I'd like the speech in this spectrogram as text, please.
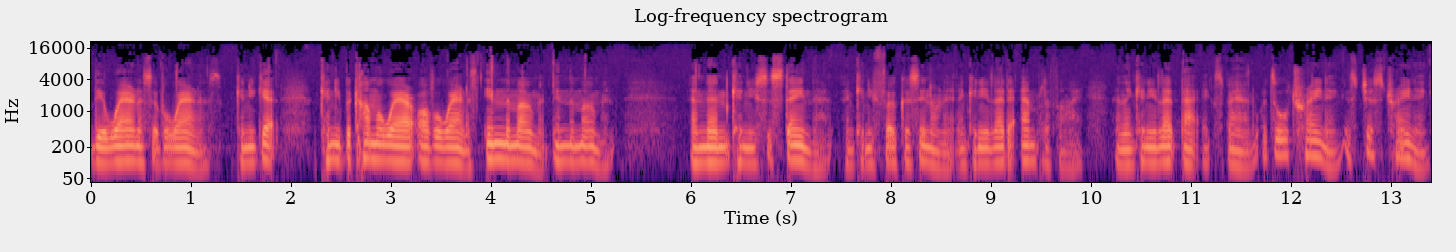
the awareness of awareness? Can you get, can you become aware of awareness in the moment, in the moment? And then can you sustain that? And can you focus in on it? And can you let it amplify? And then can you let that expand? It's all training. It's just training.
